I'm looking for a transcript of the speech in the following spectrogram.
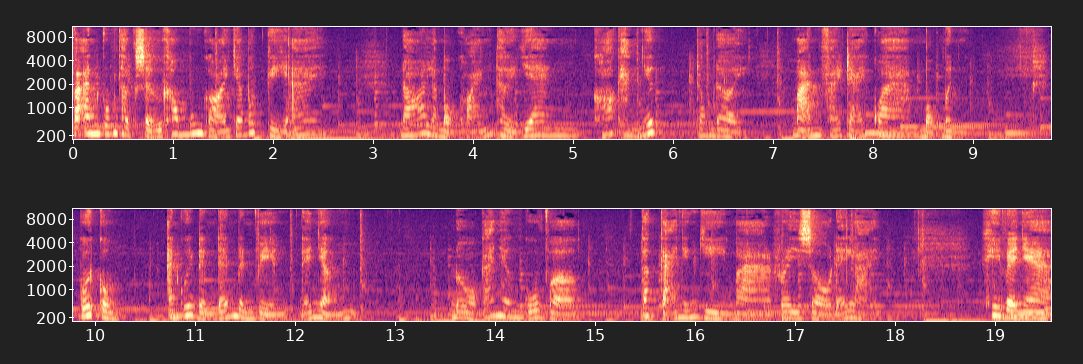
và anh cũng thật sự không muốn gọi cho bất kỳ ai. Đó là một khoảng thời gian khó khăn nhất trong đời mà anh phải trải qua một mình cuối cùng, anh quyết định đến bệnh viện để nhận đồ cá nhân của vợ, tất cả những gì mà Rachel để lại. Khi về nhà,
